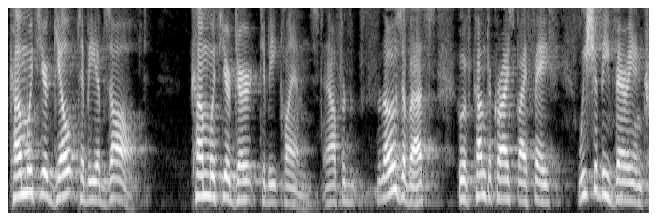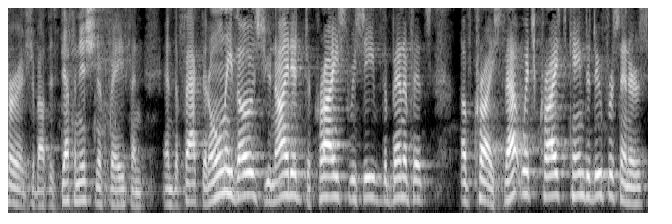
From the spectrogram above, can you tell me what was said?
Come with your guilt to be absolved. Come with your dirt to be cleansed. Now, for, for those of us who have come to Christ by faith, we should be very encouraged about this definition of faith and, and the fact that only those united to Christ receive the benefits of Christ. That which Christ came to do for sinners,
